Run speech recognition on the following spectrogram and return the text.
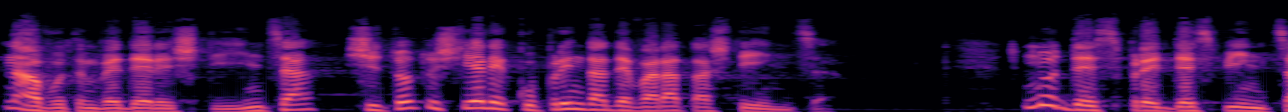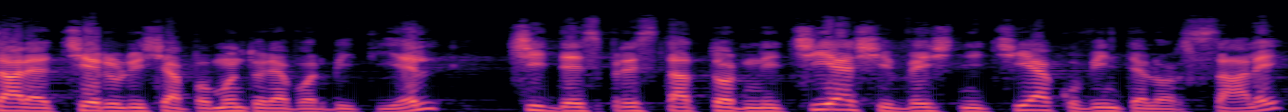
n-a avut în vedere știința și totuși ele cuprind adevărata știință. Nu despre desfințarea cerului și a pământului a vorbit el, ci despre statornicia și veșnicia cuvintelor sale,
